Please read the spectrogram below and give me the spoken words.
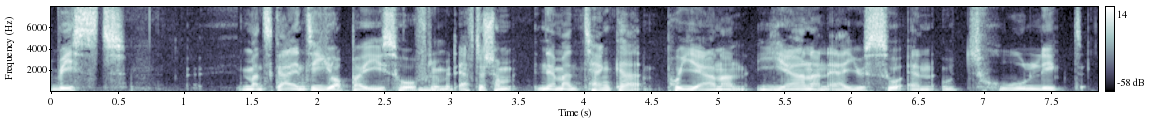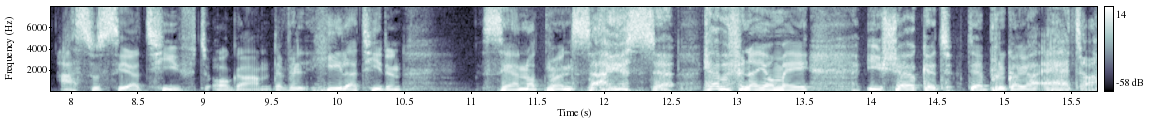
visst, man ska inte jobba i sovrummet eftersom när man tänker på hjärnan, hjärnan är ju så en otroligt associativt organ. Den vill hela tiden se något mönster. Just det, här befinner jag mig i köket, där brukar jag äta.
